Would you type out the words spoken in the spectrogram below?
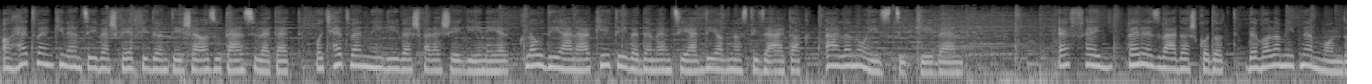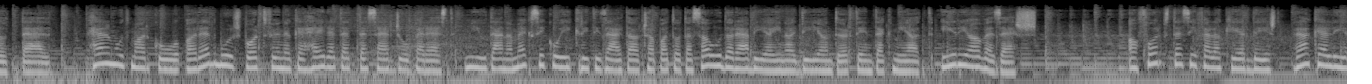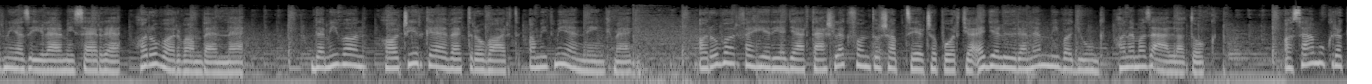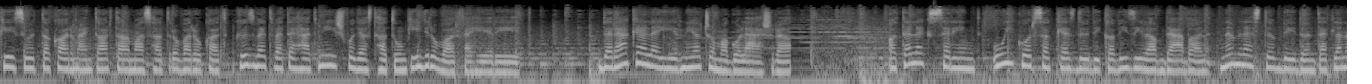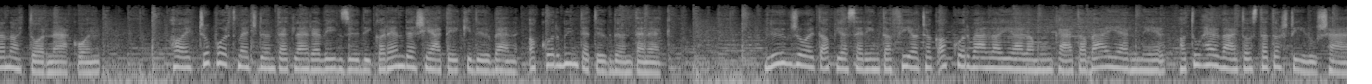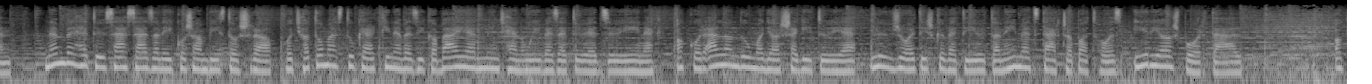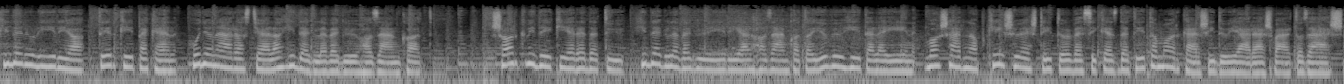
A 79 éves férfi döntése azután született, hogy 74 éves feleségénél, Claudiánál két éve demenciát diagnosztizáltak, áll a Noise cikkében. F1, Perez vádaskodott, de valamit nem mondott el. Helmut Markó, a Red Bull sportfőnöke helyre tette Sergio Perezt, miután a mexikói kritizálta a csapatot a szaúd-arábiai nagydíjon történtek miatt, írja a vezes. A Forbes teszi fel a kérdést, rá kell írni az élelmiszerre, ha rovar van benne. De mi van, ha a csirke elvett rovart, amit mi ennénk meg? A rovarfehérjegyártás legfontosabb célcsoportja egyelőre nem mi vagyunk, hanem az állatok. A számukra készült takarmány tartalmazhat rovarokat, közvetve tehát mi is fogyaszthatunk így rovarfehérjét. De rá kell leírni a csomagolásra. A Telex szerint új korszak kezdődik a vízilabdában, nem lesz többé döntetlen a nagy tornákon. Ha egy csoportmeccs döntetlenre végződik a rendes játékidőben, akkor büntetők döntenek. Lőv Zsolt apja szerint a fia csak akkor vállalja el a munkát a Bayernnél, ha Tuhel változtat a stílusán. Nem vehető százszázalékosan biztosra, hogy ha Thomas Tuchelt kinevezik a Bayern München új vezetőedzőjének, akkor állandó magyar segítője, Lőv Zsolt is követi őt a német sztárcsapathoz, írja a sportál. A kiderül írja, térképeken, hogyan árasztja el a hideg levegő hazánkat. Sarkvidéki eredetű, hideg levegő éri el hazánkat a jövő hét elején, vasárnap késő estétől veszi kezdetét a markáns időjárás változás.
